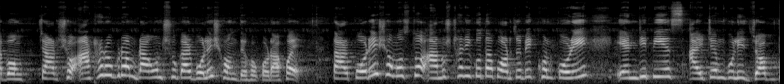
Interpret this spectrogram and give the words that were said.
এবং চারশো আঠারো গ্রাম ব্রাউন সুগার বলে সন্দেহ করা হয়। তারপরে সমস্ত আনুষ্ঠানিকতা পর্যবেক্ষণ করে এনডিপিএস আইটেমগুলি জব্দ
